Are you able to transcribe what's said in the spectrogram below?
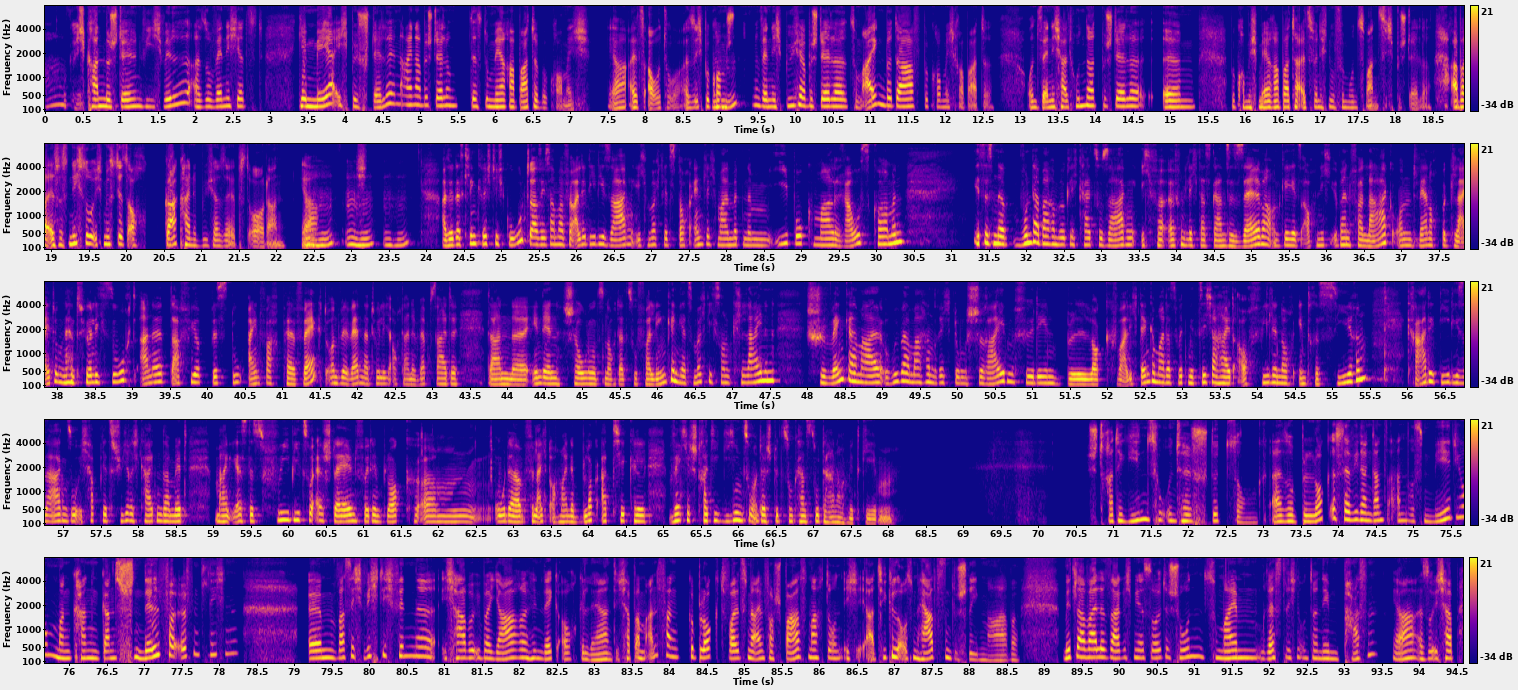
Okay. Ich kann bestellen, wie ich will. Also wenn ich jetzt, je mehr ich bestelle in einer Bestellung, desto mehr Rabatte bekomme ich. Ja, als Autor. Also ich bekomme, mhm. wenn ich Bücher bestelle zum Eigenbedarf, bekomme ich Rabatte. Und wenn ich halt 100 bestelle, ähm, bekomme ich mehr Rabatte, als wenn ich nur 25 bestelle. Aber es ist nicht so, ich müsste jetzt auch gar keine Bücher selbst ordern. Ja. Mhm, mhm, mhm. Also das klingt richtig gut. Also ich sag mal, für alle die, die sagen, ich möchte jetzt doch endlich mal mit einem E-Book mal rauskommen ist es eine wunderbare Möglichkeit zu sagen, ich veröffentliche das Ganze selber und gehe jetzt auch nicht über einen Verlag. Und wer noch Begleitung natürlich sucht, Anne, dafür bist du einfach perfekt. Und wir werden natürlich auch deine Webseite dann äh, in den Shownotes noch dazu verlinken. Jetzt möchte ich so einen kleinen Schwenker mal rüber machen Richtung Schreiben für den Blog, weil ich denke mal, das wird mit Sicherheit auch viele noch interessieren. Gerade die, die sagen so, ich habe jetzt Schwierigkeiten damit, mein erstes Freebie zu erstellen für den den Blog ähm, oder vielleicht auch meine Blogartikel. Welche Strategien zur Unterstützung kannst du da noch mitgeben? Strategien zur Unterstützung. Also Blog ist ja wieder ein ganz anderes Medium. Man kann ganz schnell veröffentlichen. Ähm, was ich wichtig finde, ich habe über Jahre hinweg auch gelernt. Ich habe am Anfang geblockt, weil es mir einfach Spaß machte und ich Artikel aus dem Herzen geschrieben habe. Mittlerweile sage ich mir, es sollte schon zu meinem restlichen Unternehmen passen. Ja, also ich habe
